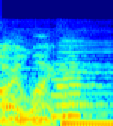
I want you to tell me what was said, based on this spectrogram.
I like.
